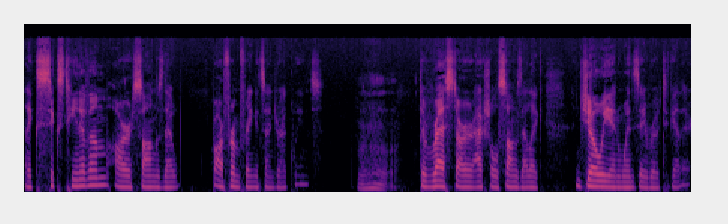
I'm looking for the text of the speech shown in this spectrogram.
like 16 of them are songs that are from Frankenstein Drag Queens. Mm-hmm. The rest are actual songs that like Joey and Wednesday wrote together.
